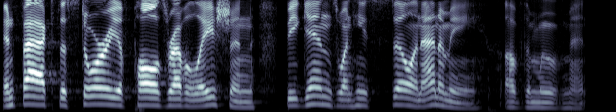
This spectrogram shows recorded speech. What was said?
In fact, the story of Paul's revelation begins when he's still an enemy of the movement.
